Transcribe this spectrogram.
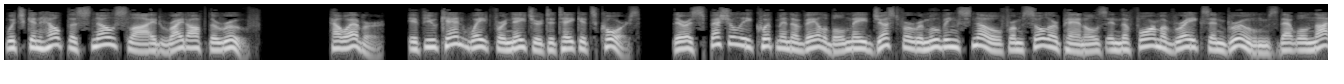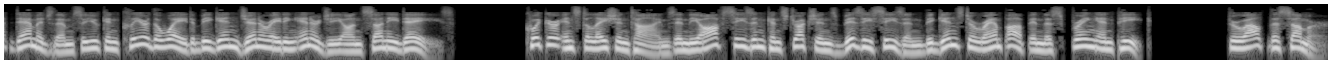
which can help the snow slide right off the roof. However, if you can't wait for nature to take its course, there is special equipment available made just for removing snow from solar panels in the form of rakes and brooms that will not damage them so you can clear the way to begin generating energy on sunny days. quicker installation times in the off-season construction's busy season begins to ramp up in the spring and peak. Throughout the summer,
